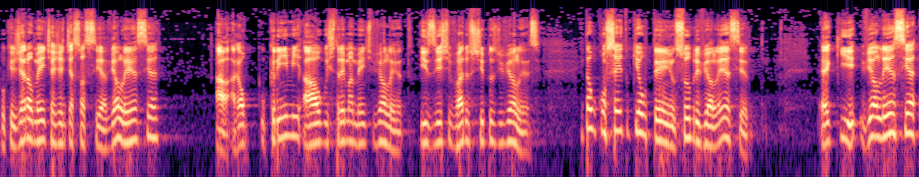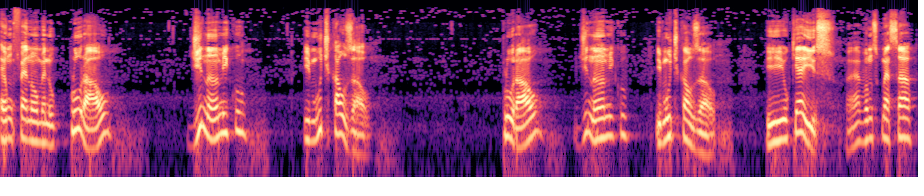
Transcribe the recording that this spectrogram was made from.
Porque geralmente a gente associa a violência o crime a algo extremamente violento. E existem vários tipos de violência. Então, o conceito que eu tenho sobre violência é que violência é um fenômeno plural, dinâmico e multicausal. Plural, dinâmico e multicausal. E o que é isso? É, vamos começar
